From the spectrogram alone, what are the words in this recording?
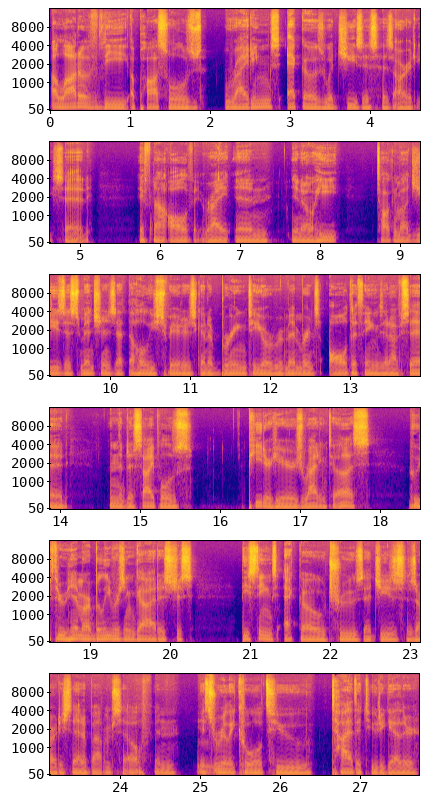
a lot of the apostles' writings echoes what Jesus has already said, if not all of it, right? And, you know, he talking about Jesus mentions that the Holy Spirit is going to bring to your remembrance all the things that I've said. And the disciples, Peter here is writing to us, who through him are believers in God. It's just these things echo truths that Jesus has already said about himself. And it's Mm. really cool to tie the two together.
